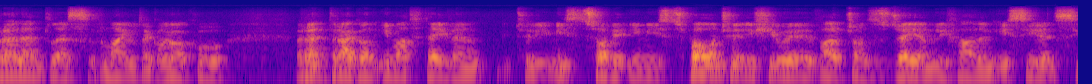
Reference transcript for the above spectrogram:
Relentless w maju tego roku Red Dragon i Matt Taven, czyli mistrzowie i mistrz, połączyli siły walcząc z Jayem Lifalem i CNC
